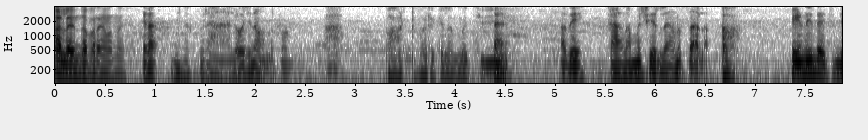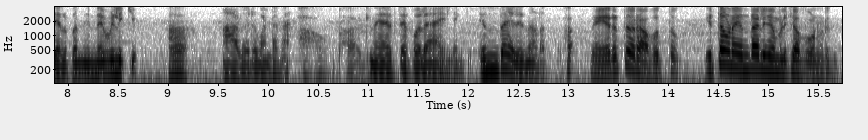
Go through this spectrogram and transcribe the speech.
അല്ല എന്താ പറയാ വന്നേ? എടാ നിനക്കൊരു ആലോചന വന്നിട്ടുണ്ട്. പാട്ട് പറിക്കൽ അമ്മച്ചി? അതെ കളമശ്ശേരിലാണ് സ്ഥലം. പെണ്ണിന്റെ അച്ഛൻ ചിലപ്പോ നിന്നെ വിളിക്കും. ആളൊരു മണ്ടന. നേരത്തെ പോലെ ആയില്ലെങ്കിൽ. എന്തായാലും നടക്കും. നേരത്തെ ഒരു അബദ്ധം. ഇത്തവണ എന്തായാലും ഞാൻ വിളിച്ചാ ഫോൺ എടുക്കും.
